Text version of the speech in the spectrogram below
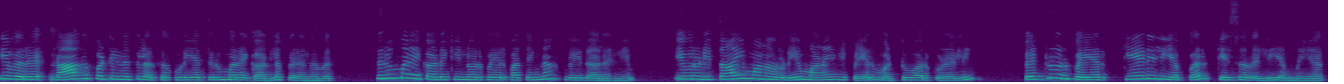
இவர் நாகப்பட்டினத்தில் இருக்கக்கூடிய திருமறைக்காடில் பிறந்தவர். திருமறைக்காடுக்கு இன்னொரு பெயர் பார்த்தீங்கன்னா வேதாரண்யம். இவருடைய தாயுமானவருடைய மனைவி பெயர் மட்டுவார் குழலி பெற்றோர் பெயர் கேடிலியப்பர் கெசவல்லி அம்மையார்.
